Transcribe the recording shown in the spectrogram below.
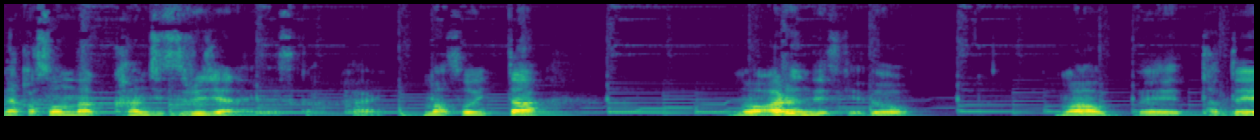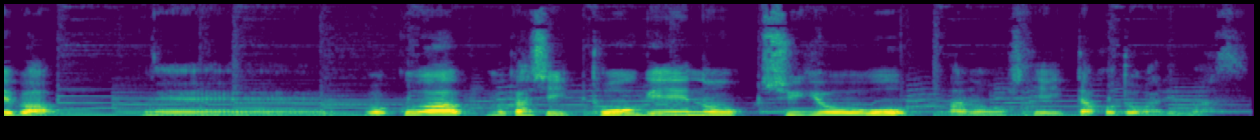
なんかそんな感じするじゃないですか。はい。まあそういったのあるんですけど、まあ、えー例えば、えー僕は昔陶芸の修行をあのしていたことがあります。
